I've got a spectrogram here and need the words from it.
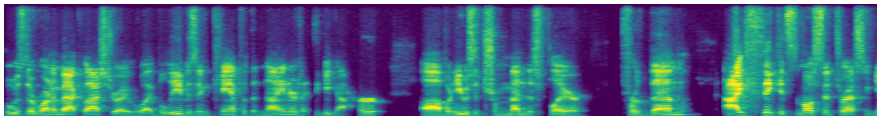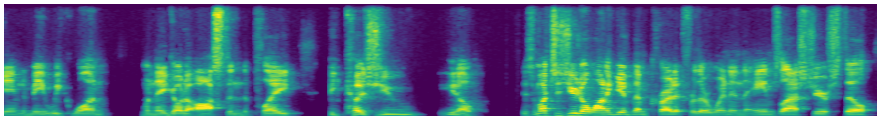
who was their running back last year, who I believe is in camp with the Niners. I think he got hurt, uh, but he was a tremendous player for them. I think it's the most interesting game to me, week one, when they go to Austin to play, because you, you know, as much as you don't want to give them credit for their win in the Ames last year, still,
